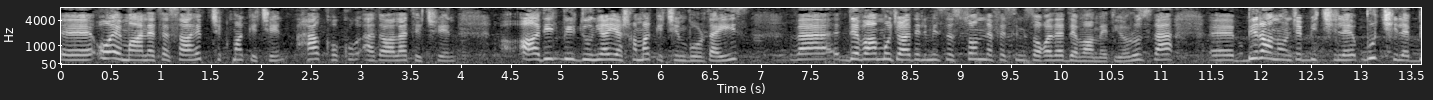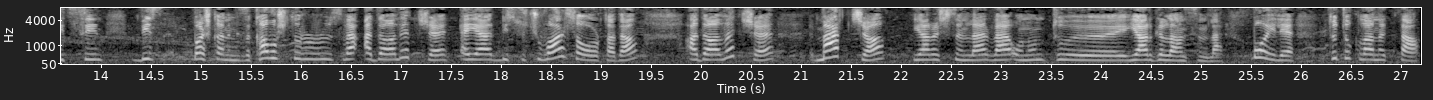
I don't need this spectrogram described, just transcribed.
e, o emanete sahip çıkmak için, hak, hukuk, adalet için, adil bir dünya yaşamak için buradayız. Ve devam mücadelemizde son nefesimize kadar devam ediyoruz ve e, bir an önce bir çile, bu çile bitsin. Biz başkanımızı kavuştururuz ve adaletçe eğer bir suçu varsa ortada adaletçe, mertçe yarışsınlar ve onun tu- yargılansınlar. Böyle tutuklanıp da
